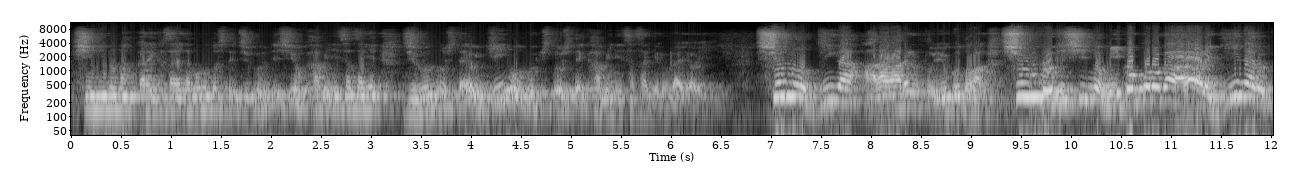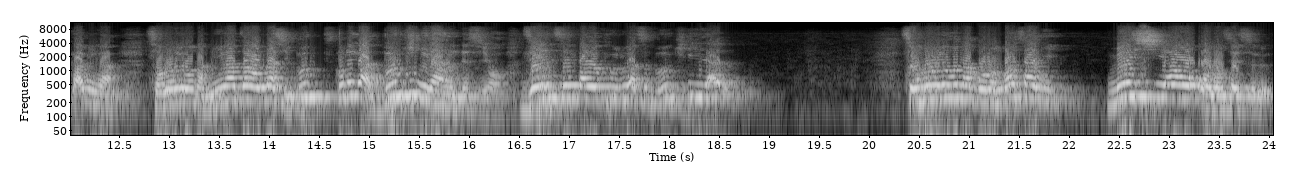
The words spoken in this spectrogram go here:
死人の中から生かされたものとして自分自身を神に捧げ、自分の死体を義の武器として神に捧げるがよい。主の義が現れるということは、主ご自身の御心が現れ、義なる神がそのような見業をなし、これが武器になるんですよ。全世界を震わす武器になる。そのようなもの、まさにメシアをお乗せする。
